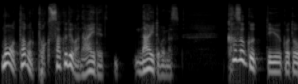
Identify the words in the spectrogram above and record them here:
もう多分得策ではないで、ないと思います。家族っていうこと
